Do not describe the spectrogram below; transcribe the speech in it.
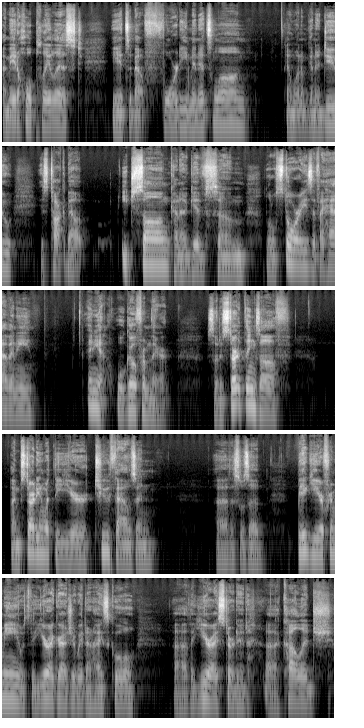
I made a whole playlist. It's about 40 minutes long. And what I'm going to do is talk about each song, kind of give some little stories if I have any. And yeah, we'll go from there. So to start things off, I'm starting with the year 2000. Uh, this was a big year for me. It was the year I graduated high school, uh, the year I started uh, college,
